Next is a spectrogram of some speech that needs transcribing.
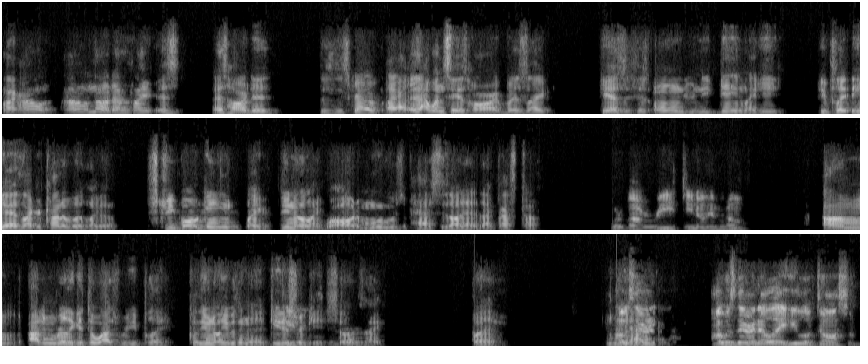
like I don't I don't know. That's like it's that's hard to, to describe. Like I, I wouldn't say it's hard, but it's like he has his own unique game. Like he he play he has like a kind of a like a street ball game. Like you know like with all the moves, the passes, all that. Like that's tough. What about Reed? Do you know him at all? Um, I didn't really get to watch Reed play because you know he was in the Adidas circuit, so it's like, but I was yeah, I there. didn't- I was there in LA. He looked awesome.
